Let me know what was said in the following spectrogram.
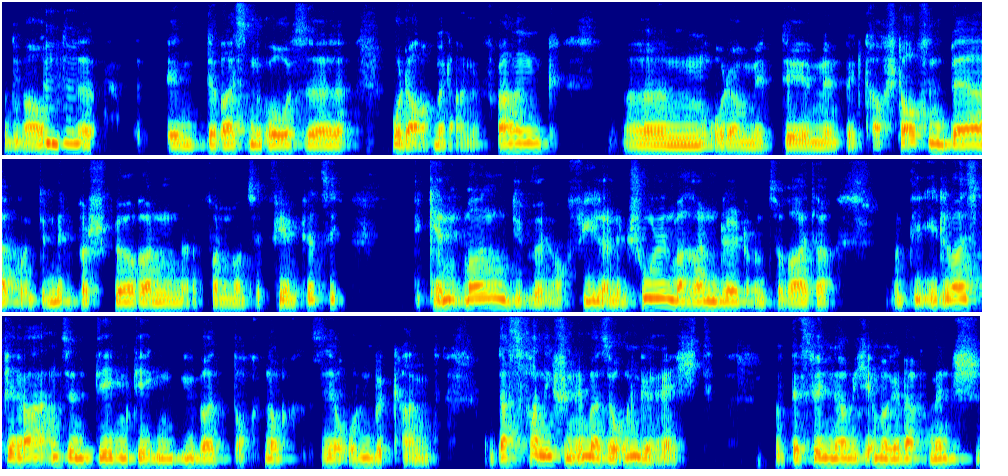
und überhaupt mhm. äh, in der Weißen Rose oder auch mit Anne Frank ähm, oder mit dem mit, mit Graf Stauffenberg und den Mitverschwörern von 1944. Die kennt man, die werden auch viel an den Schulen behandelt und so weiter. Und die Edelweiß-Piraten sind dem gegenüber doch noch sehr unbekannt. Und das fand ich schon immer so ungerecht. Und deswegen habe ich immer gedacht, Mensch,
